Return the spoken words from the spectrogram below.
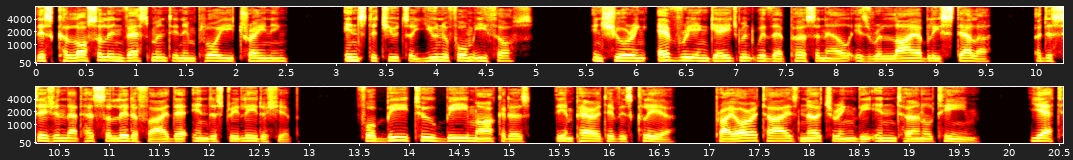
This colossal investment in employee training institutes a uniform ethos, ensuring every engagement with their personnel is reliably stellar a decision that has solidified their industry leadership. For B2B marketers, the imperative is clear prioritize nurturing the internal team. Yet,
